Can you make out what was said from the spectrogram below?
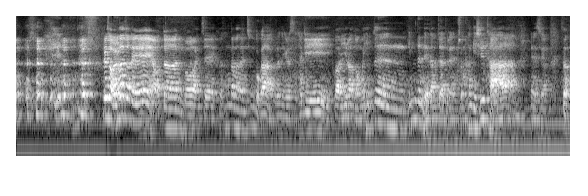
그래서 얼마 전에 어떤 뭐 이제 그 상담하는 친구가 그런 얘기를 했어요. 자기가 이런 너무 힘든 힘든 내담자들은 좀 하기 싫다. 그래서요. 그래서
